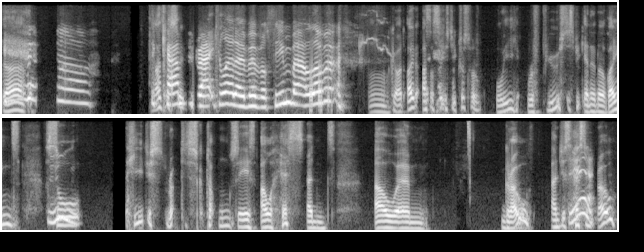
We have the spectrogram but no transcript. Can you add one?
yeah. Oh, the camp Dracula I've ever seen, but I love it. Oh God! I, as I say to you, Christopher Lee refused to speak any of the lines, so he just ripped his script up and says, "I'll hiss and I'll um, growl and just hiss Yeah. and growl.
